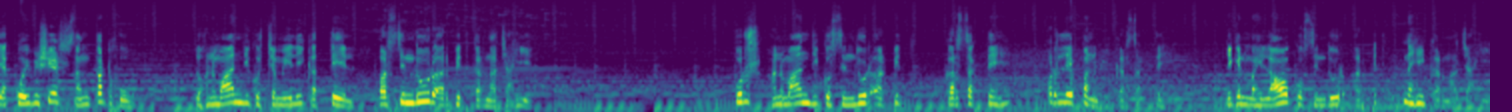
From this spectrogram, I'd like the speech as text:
या कोई विशेष संकट हो तो हनुमान जी को चमेली का तेल और सिंदूर अर्पित करना चाहिए। पुरुष हनुमान जी को सिंदूर अर्पित कर सकते हैं और लेपन भी कर सकते हैं, लेकिन महिलाओं को सिंदूर अर्पित नहीं करना चाहिए।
